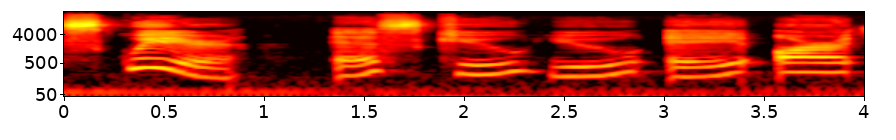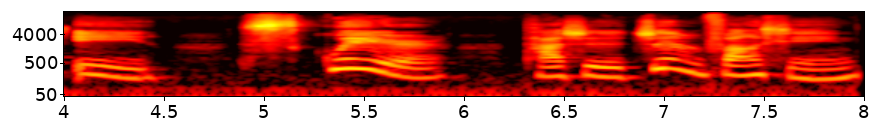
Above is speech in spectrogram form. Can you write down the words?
Square，S-Q-U-A-R-E，square，它是正方形。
